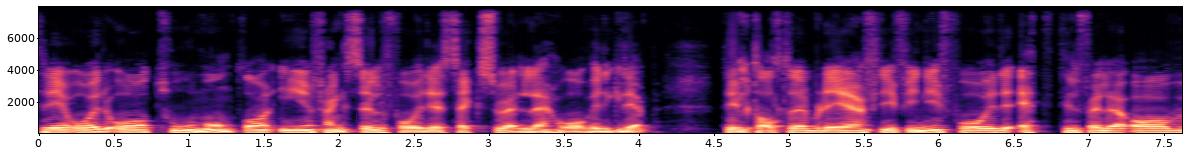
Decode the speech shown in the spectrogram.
tre år og to måneder i fengsel for seksuelle overgrep. Tiltalte ble frifunnet for ett tilfelle av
